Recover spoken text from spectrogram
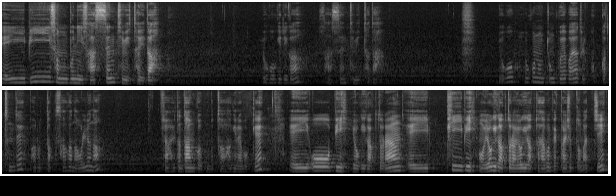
AB 선분이 4cm이다. 요거 길이가 4cm다. 요거 요거는 좀 구해봐야 될 것 같은데 바로 딱 4가 나오려나? 자 일단 다음 것부터 확인해 볼게. AOB 여기 각도랑 APB 어, 여기 각도랑 여기 각도 합은 180도 맞지?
